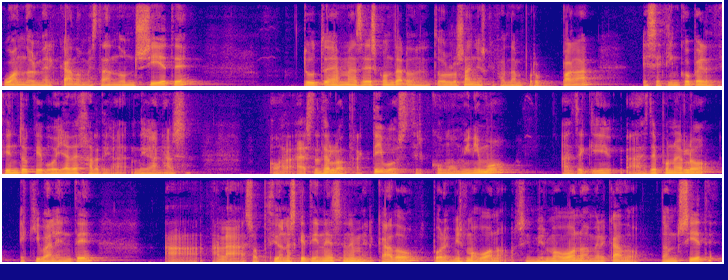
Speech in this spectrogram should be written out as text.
cuando el mercado me está dando un 7%, tú te vas a descontar durante todos los años que faltan por pagar ese 5% que voy a dejar de, de ganarse. O has de hacerlo atractivo, es decir, como mínimo has de, has de ponerlo equivalente a, a, las opciones que tienes en el mercado por el mismo bono. Si el mismo bono a mercado da un 7,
